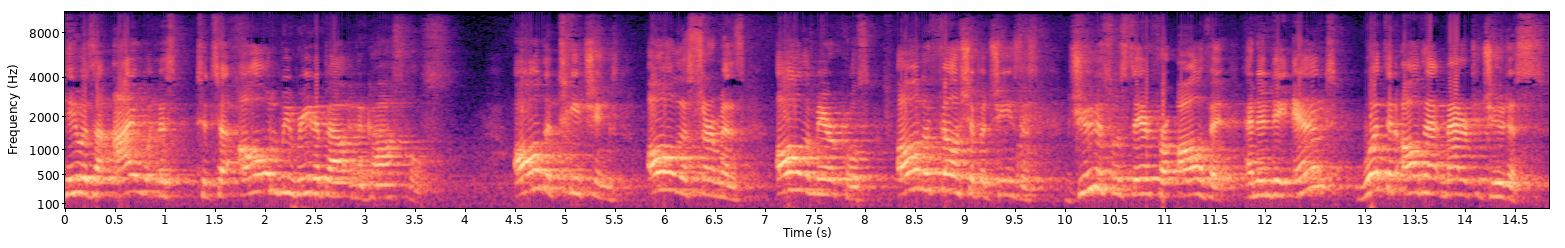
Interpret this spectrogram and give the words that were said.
He was an eyewitness to, to all we read about in the Gospels. All the teachings, all the sermons, all the miracles, all the fellowship of Jesus. Judas was there for all of it. And in the end, what did all that matter to Judas?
